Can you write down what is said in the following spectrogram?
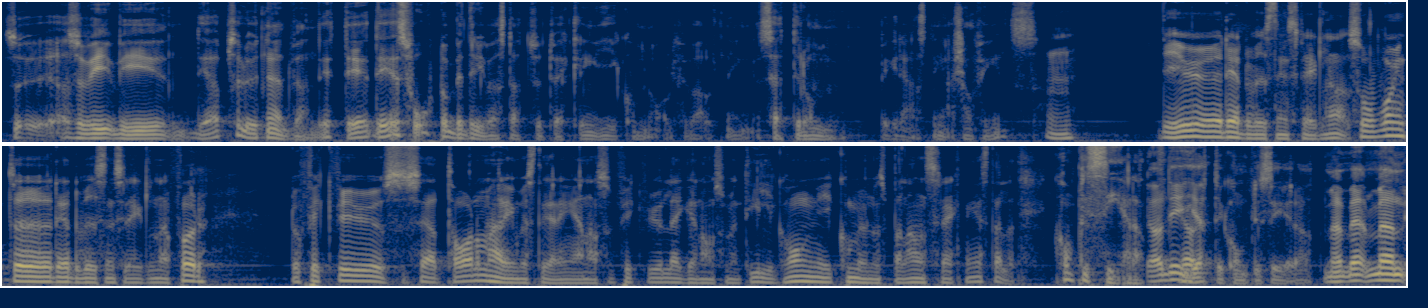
Så, alltså vi, vi, det är absolut nödvändigt. Det, det, är svårt att bedriva stadsutveckling i kommunal förvaltning sett till de begränsningar som finns. Mm. Det är ju redovisningsreglerna. Så var inte redovisningsreglerna för då fick vi ju så att säga, ta de här investeringarna så fick vi ju lägga dem som en tillgång i kommunens balansräkning istället. Komplicerat. Ja, det är jättekomplicerat. Men, men, men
